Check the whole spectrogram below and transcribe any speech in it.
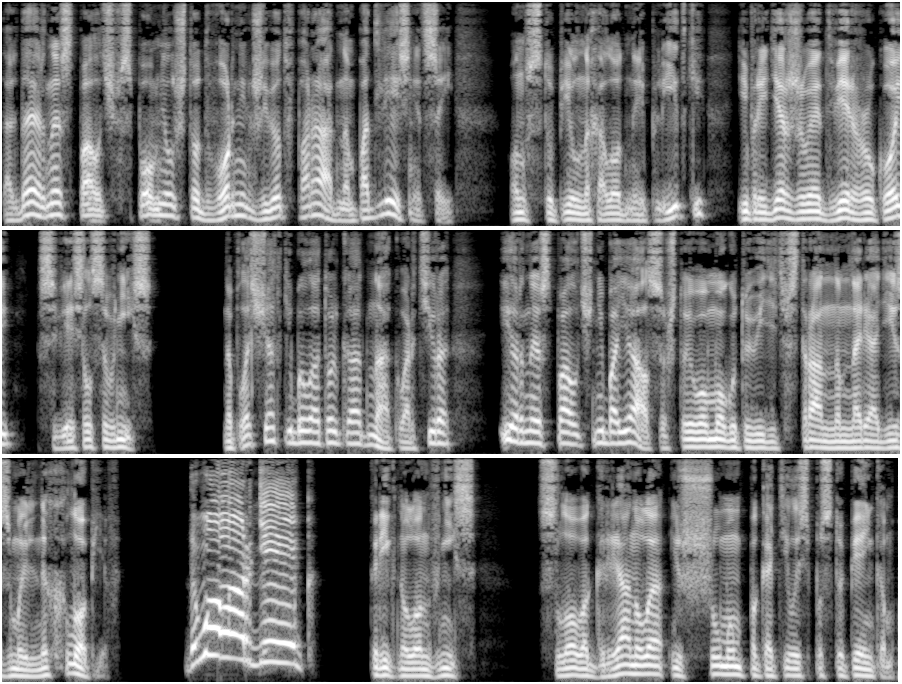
Тогда Эрнест Палыч вспомнил, что дворник живет в парадном, под лестницей. Он вступил на холодные плитки и, придерживая дверь рукой, свесился вниз. На площадке была только одна квартира, и Эрнест Палыч не боялся, что его могут увидеть в странном наряде из мыльных хлопьев. «Дворник!» — крикнул он вниз. Слово грянуло и с шумом покатилось по ступенькам.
